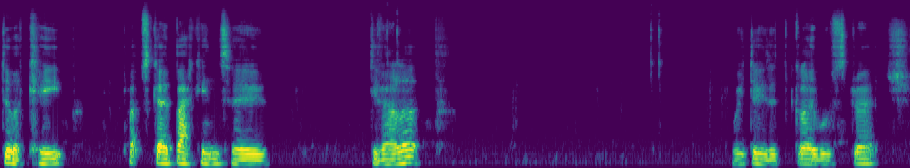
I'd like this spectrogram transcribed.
do a keep perhaps go back into develop redo the global stretch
